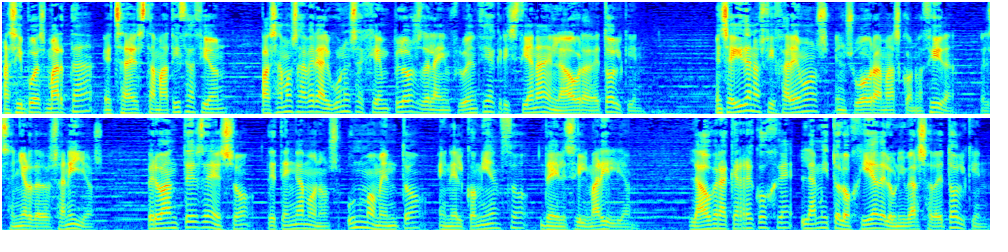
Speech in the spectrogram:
Así pues, Marta, hecha esta matización, pasamos a ver algunos ejemplos de la influencia cristiana en la obra de Tolkien. Enseguida nos fijaremos en su obra más conocida, El Señor de los Anillos, pero antes de eso, detengámonos un momento en el comienzo de El Silmarillion, la obra que recoge la mitología del universo de Tolkien,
